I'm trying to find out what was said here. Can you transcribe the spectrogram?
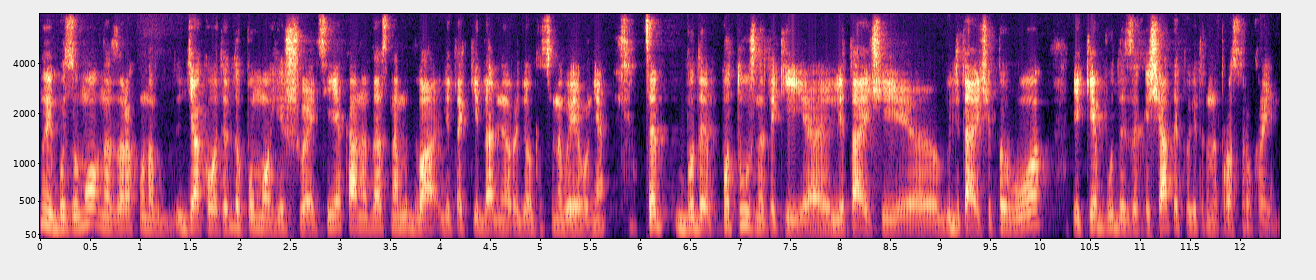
Ну і безумовно, за рахунок дякувати допомоги Швеції, яка надасть нам два літаки дальнього радіолокаційного виявлення. Це буде потужне такий е, літаючий літаюче ПВО, яке буде захищати повітряний простор України.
